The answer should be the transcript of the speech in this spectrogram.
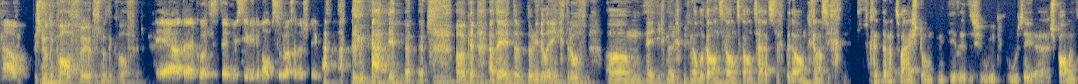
Genau. Das ist nur der Coiffeur, das ist nur der Coiffeur. Ja, der, gut, den müsste ich wieder mal besuchen, das stimmt. okay, auch dort tue ich den Link drauf. Ähm, ich möchte mich nochmal ganz, ganz, ganz herzlich bedanken. Also ich, ich könnte dann noch zwei Stunden mit dir, das ist wirklich sehr äh, spannend.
